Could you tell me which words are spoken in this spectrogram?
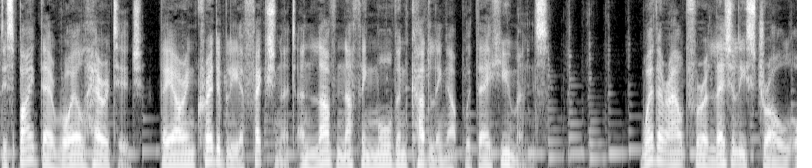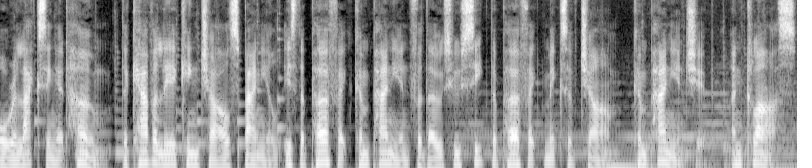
Despite their royal heritage, they are incredibly affectionate and love nothing more than cuddling up with their humans. Whether out for a leisurely stroll or relaxing at home, the Cavalier King Charles Spaniel is the perfect companion for those who seek the perfect mix of charm, companionship, and class.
